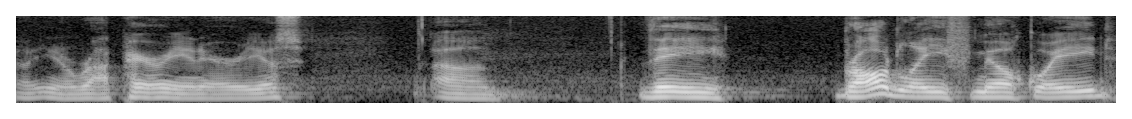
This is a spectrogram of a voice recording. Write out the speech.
uh, you know, riparian areas. Um, the broadleaf milkweed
